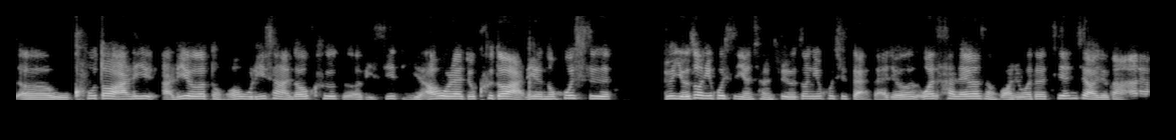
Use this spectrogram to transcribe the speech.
呃下课到阿里阿里有个同学屋里向一道看搿个 VCD，挨下来就看到阿里侬欢喜。就有种人欢喜言承旭，有种人欢喜仔仔，就我出来个辰光就会得尖叫，就讲哎呀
